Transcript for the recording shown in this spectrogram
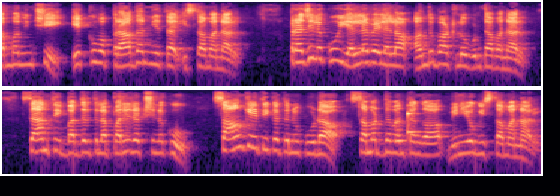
సంబంధించి ఎక్కువ ప్రాధాన్యత ఇస్తామన్నారు. ప్రజలకు ఎల్లవేళలా అందుబాటులో ఉంటామన్నారు. శాంతి భద్రతల పరిరక్షణకు సాంకేతికతను కూడా సమర్థవంతంగా వినియోగిస్తామన్నారు.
